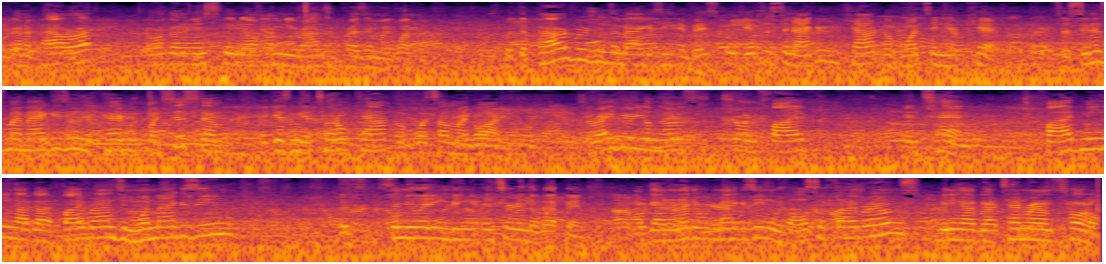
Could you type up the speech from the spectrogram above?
We're going to power up, and we're going to instantly know how many rounds are present in my weapon. With the powered version of the magazine, it basically gives us an aggregate count of what's in your kit. So as soon as my magazines are paired with my system, it gives me a total count of what's on my body. So right here, you'll notice showing five and 10. Five meaning I've got five rounds in one magazine, simulating being inserted in the weapon. I've got another magazine with also five rounds, meaning I've got 10 rounds total.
